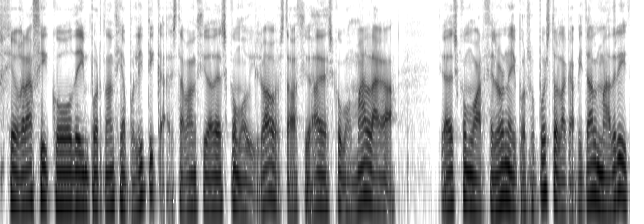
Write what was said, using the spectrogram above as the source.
geográfico de importancia política. Estaban ciudades como Bilbao, estaban ciudades como Málaga, ciudades como Barcelona y por supuesto la capital Madrid,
